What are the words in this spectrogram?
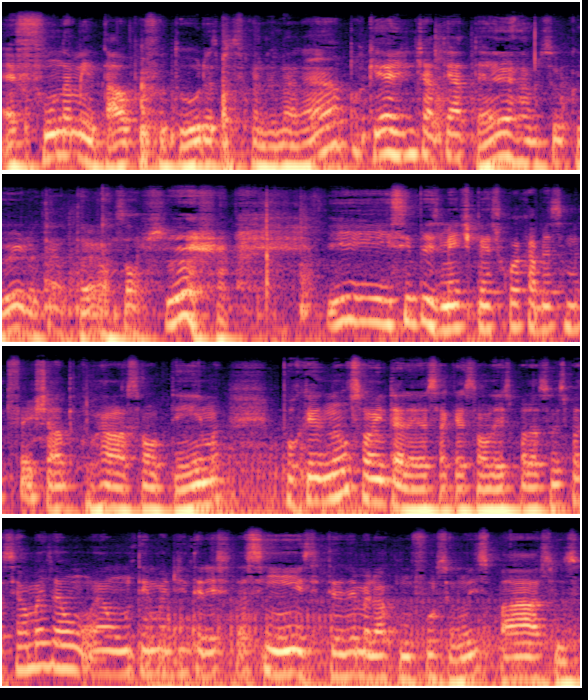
é fundamental para o futuro. As pessoas ficam dizendo, não, porque a gente já tem a Terra, não sei o que, já tem a Terra, seja. E simplesmente penso com a cabeça muito fechada com relação ao tema, porque não só interessa a questão da exploração espacial, mas é um, é um tema de interesse da ciência, entender melhor como funcionam os espaços,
